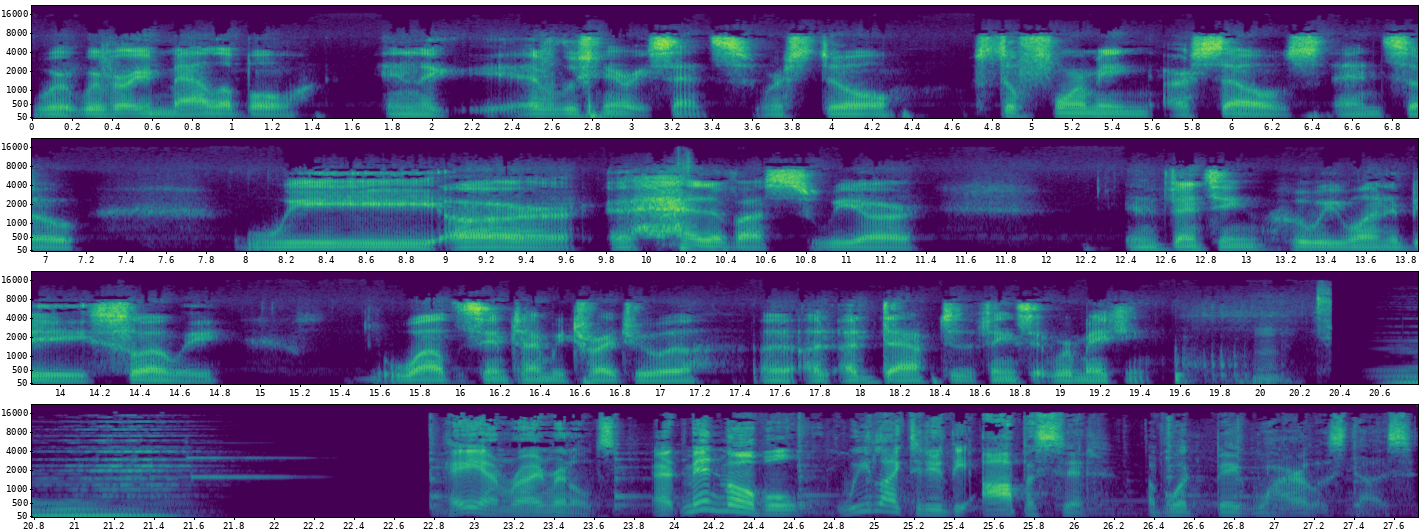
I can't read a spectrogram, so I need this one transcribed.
We're, we're very malleable in the evolutionary sense. We're still still forming ourselves, and so we are ahead of us. We are inventing who we want to be slowly, while at the same time we try to uh, uh, adapt to the things that we're making. Hey, I'm Ryan Reynolds. At Mint Mobile, we like to do the opposite of what Big Wireless does.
